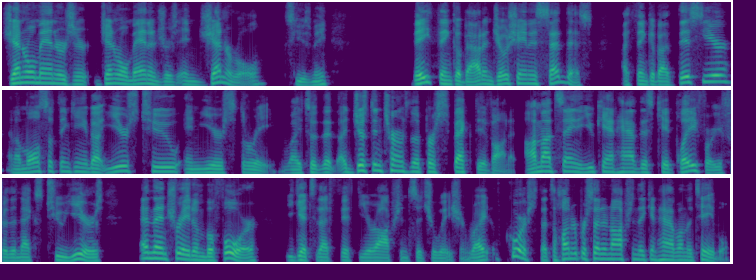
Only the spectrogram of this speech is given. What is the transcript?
General manager, general managers in general, excuse me, they think about, and Joe Schoen has said this. I think about this year, and I'm also thinking about years two and years three, right? So that uh, just in terms of the perspective on it, I'm not saying that you can't have this kid play for you for the next two years and then trade him before you get to that fifth year option situation, right? Of course, that's 100% an option they can have on the table.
